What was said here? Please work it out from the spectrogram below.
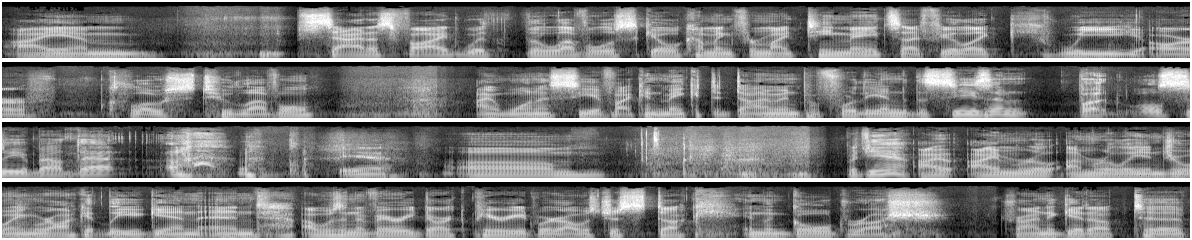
I am satisfied with the level of skill coming from my teammates. I feel like we are close to level. I want to see if I can make it to diamond before the end of the season, but we'll see about that. Yeah. Um, But yeah, I, I'm real. I'm really enjoying Rocket League again, and I was in a very dark period where I was just stuck in the gold rush, trying to get up to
